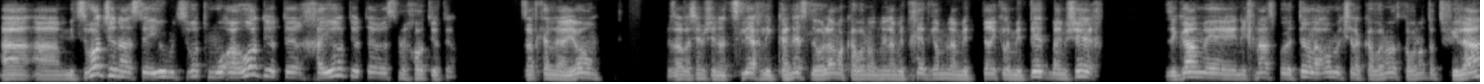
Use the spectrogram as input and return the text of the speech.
המצוות שנעשה יהיו מצוות מוארות יותר, חיות יותר ושמחות יותר. אז עד כאן להיום. בעזרת השם שנצליח להיכנס לעולם הכוונות מל"ח, גם לפרק ל"ט בהמשך, זה גם uh, נכנס פה יותר לעומק של הכוונות, כוונות התפילה,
